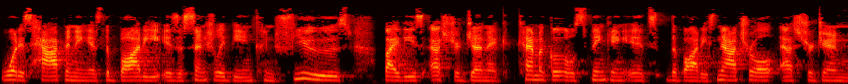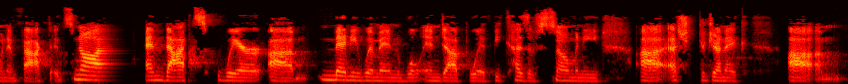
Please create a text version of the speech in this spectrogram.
what is happening is the body is essentially being confused by these estrogenic chemicals, thinking it's the body's natural estrogen when in fact it's not. And that's where um, many women will end up with because of so many uh, estrogenic um,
